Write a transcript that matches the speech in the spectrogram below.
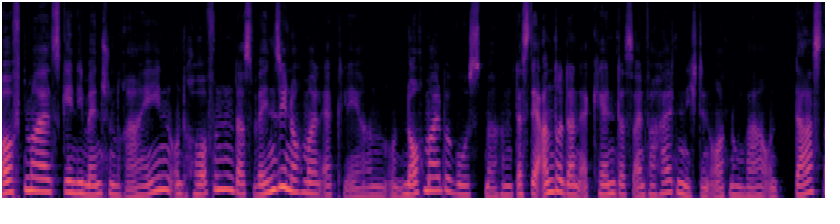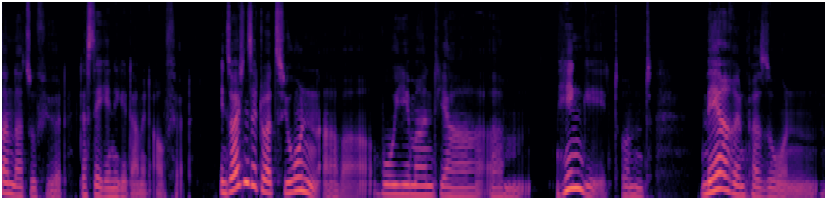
Oftmals gehen die Menschen rein und hoffen, dass wenn sie nochmal erklären und nochmal bewusst machen, dass der andere dann erkennt, dass sein Verhalten nicht in Ordnung war und das dann dazu führt, dass derjenige damit aufhört. In solchen Situationen aber, wo jemand ja ähm, hingeht und mehreren Personen,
